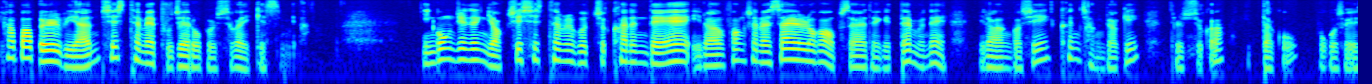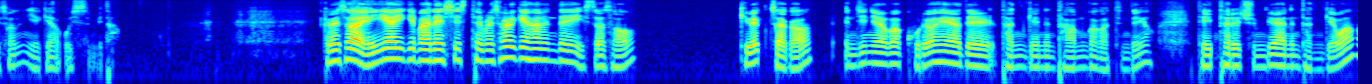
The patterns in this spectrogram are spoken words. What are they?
협업을 위한 시스템의 부재로 볼 수가 있겠습니다. 인공지능 역시 시스템을 구축하는 데에 이러한 펑셔널 사일로가 없어야 되기 때문에 이러한 것이 큰 장벽이 될 수가 있다고 보고서에서는 얘기하고 있습니다. 그래서 AI 기반의 시스템을 설계하는 데 있어서 기획자가 엔지니어가 고려해야 될 단계는 다음과 같은데요. 데이터를 준비하는 단계와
